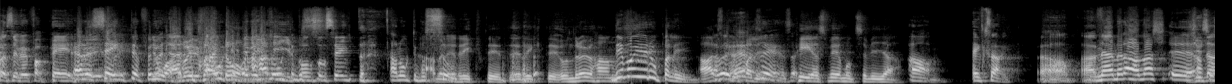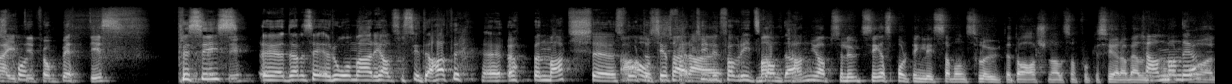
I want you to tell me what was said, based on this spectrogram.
Fast det var fan P- Eller sänkte, förlåt. Det var, Det var ju tvärtom. Det var Han ju keepern som sänkte. han åkte på Ja, men det är sol. riktigt, det är riktigt. Undrar hur han... Det var ju Europa League. Ja, det var Europa Alltså, League. PSV mot Sevilla. Ja, exakt. Ja, ja. Nej, men annars... Eh, alltså, United sport- får Bettis. Precis. Eh, den säger Roma, Real Sociedad. Öppen match. Eh, svårt Ja, att se ett tydligt favoritskap Man där. kan ju absolut se Sporting Lissabon slå ut ett Arsenal som fokuserar väldigt Kan man det? på,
